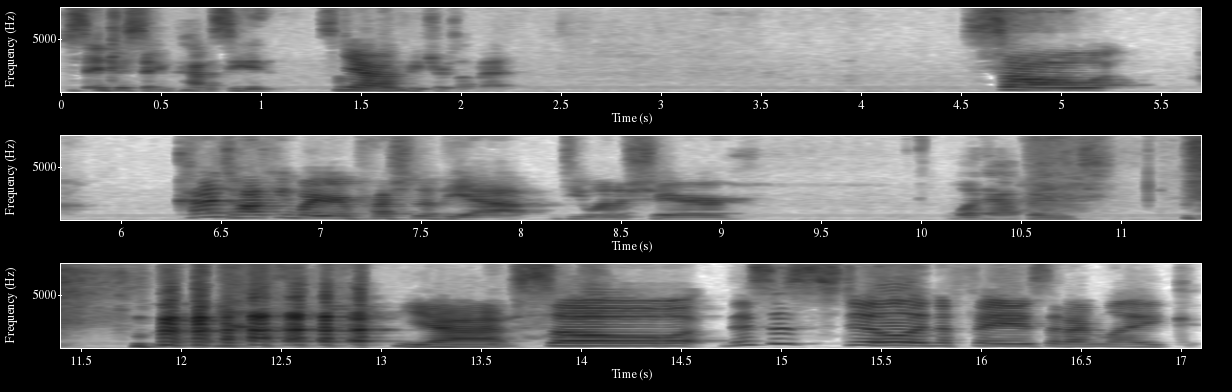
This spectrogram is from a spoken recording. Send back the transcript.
just interesting to kind of see some Yeah. of the other features of it. So, kind of talking about your impression of the app, do you want to share what happened? Yeah. So this is still in the phase that I'm like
